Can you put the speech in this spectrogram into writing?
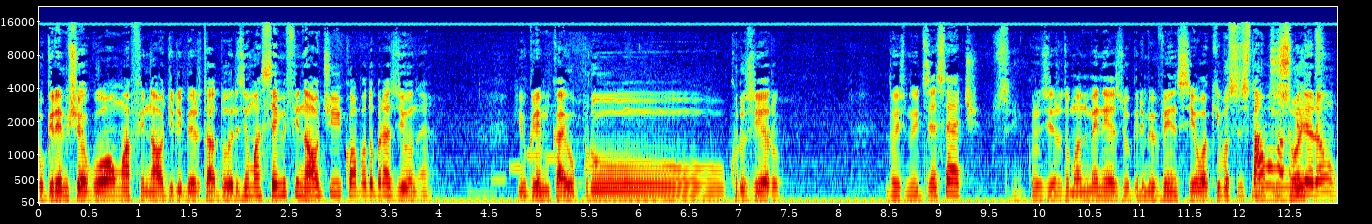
O Grêmio chegou a uma final de Libertadores e uma semifinal de Copa do Brasil, né? E o Grêmio caiu pro Cruzeiro. 2017. Sim. Cruzeiro do Mano Menezes. O Grêmio venceu aqui. Vocês estavam lá no 18. Mineirão.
